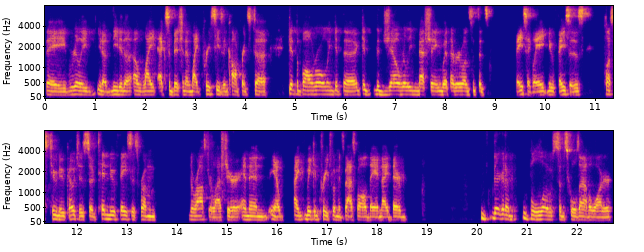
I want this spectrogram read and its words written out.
they really you know needed a, a, light exhibition and light preseason conference to get the ball rolling, get the get the gel really meshing with everyone since it's basically eight new faces plus two new coaches, so ten new faces from the roster last year. And then you know I we can preach women's basketball all day and night. They're they're going to blow some schools out of the water.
